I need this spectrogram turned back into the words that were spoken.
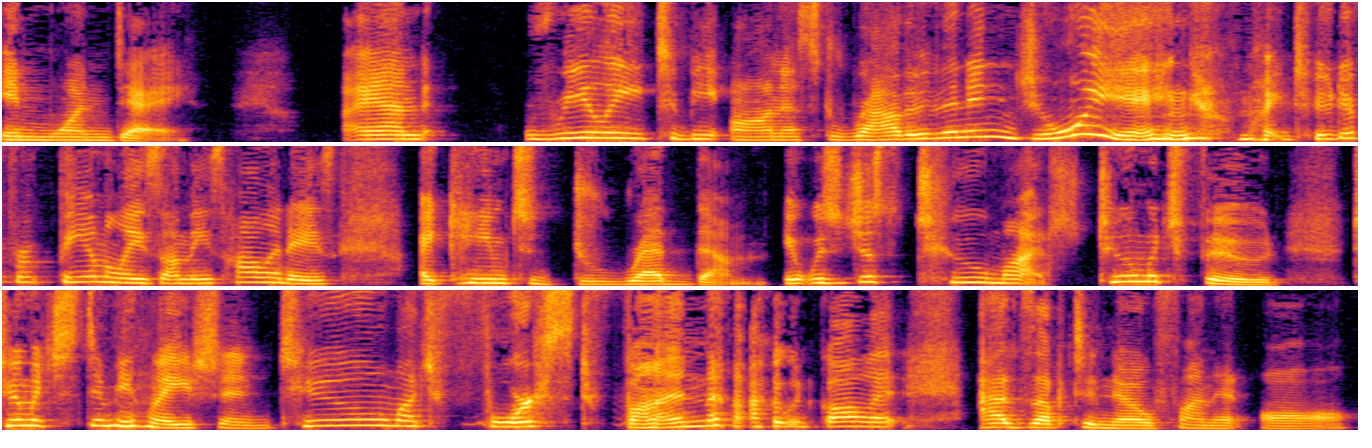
in one day. And really, to be honest, rather than enjoying my two different families on these holidays, I came to dread them. It was just too much, too much food, too much stimulation, too much forced fun, I would call it, adds up to no fun at all.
